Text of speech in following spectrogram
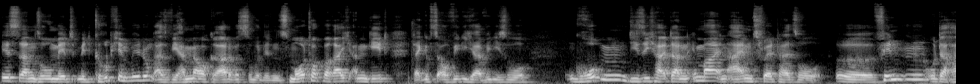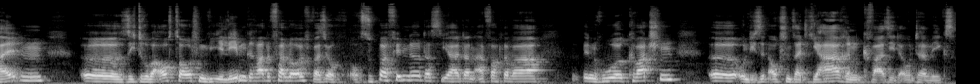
ist dann so mit, mit Grüppchenbildung. Also wir haben ja auch gerade, was so den Smalltalk-Bereich angeht, da gibt es auch wirklich ja wirklich so Gruppen, die sich halt dann immer in einem Thread halt so äh, finden, unterhalten, äh, sich darüber austauschen, wie ihr Leben gerade verläuft, was ich auch, auch super finde, dass die halt dann einfach da in Ruhe quatschen. Äh, und die sind auch schon seit Jahren quasi da unterwegs.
